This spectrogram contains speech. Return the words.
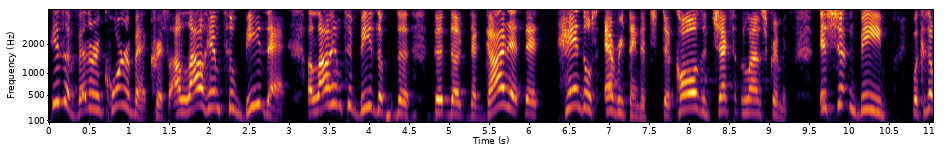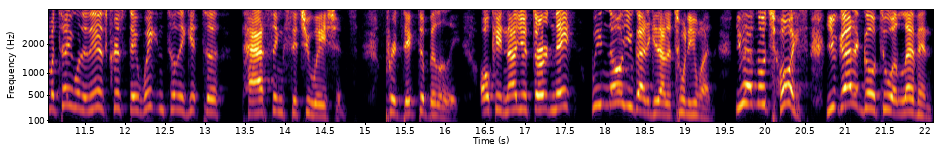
He's a veteran quarterback, Chris. Allow him to be that. Allow him to be the the the the, the guy that that handles everything, that, that calls and checks at the line of scrimmage. It shouldn't be because I'm gonna tell you what it is, Chris. They wait until they get to passing situations, predictability. Okay, now you're third and eight. We know you got to get out of 21. You have no choice. You got to go to 11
